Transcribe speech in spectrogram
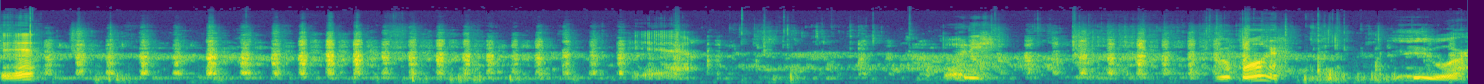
Sit. Yeah. Buddy. Good boy. Yeah, you are.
